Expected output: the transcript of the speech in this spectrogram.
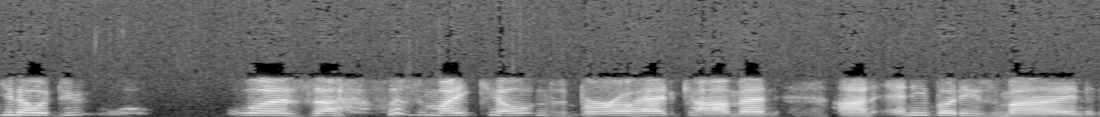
you know, do, was uh, was Mike Hilton's Burrowhead comment on anybody's mind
